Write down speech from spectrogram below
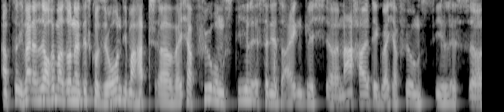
Absolut. Ich meine, das ist auch immer so eine Diskussion, die man hat. Äh, welcher Führungsstil ist denn jetzt eigentlich äh, nachhaltig? Welcher Führungsstil ist äh,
